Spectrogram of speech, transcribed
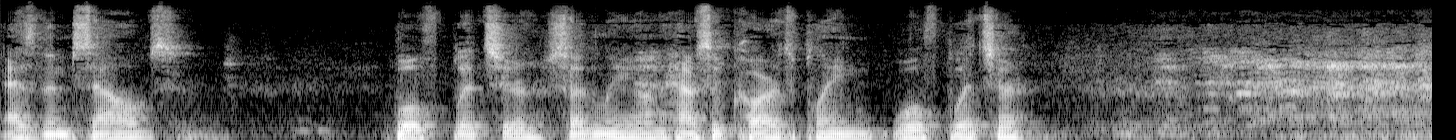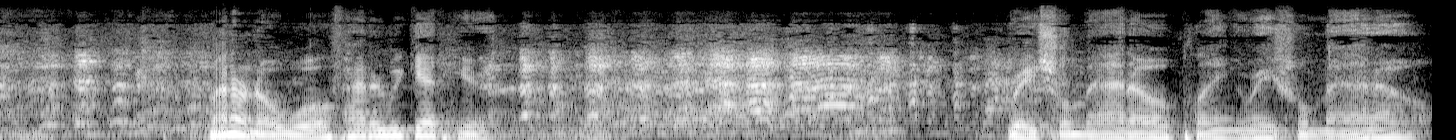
as themselves? Wolf Blitzer suddenly on House of Cards playing Wolf Blitzer? I don't know, Wolf. How did we get here? Rachel Maddow playing Rachel Maddow.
